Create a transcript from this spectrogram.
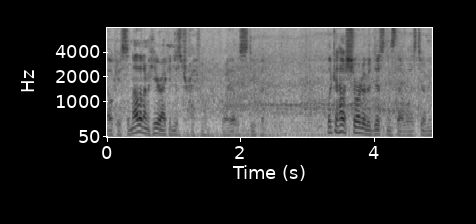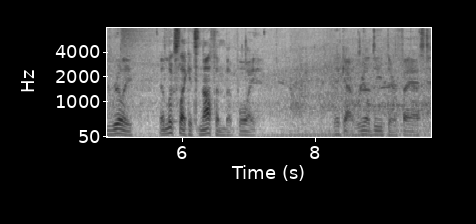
Okay, so now that I'm here, I can just drive over. Boy, that was stupid. Look at how short of a distance that was, too. I mean, really, it looks like it's nothing, but boy, it got real deep there fast.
